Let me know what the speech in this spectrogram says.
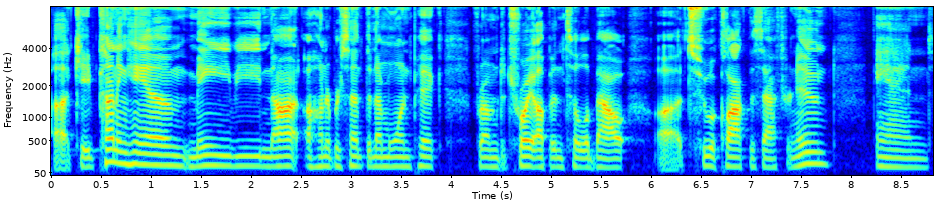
uh, Cade Cunningham, maybe not 100% the number one pick from Detroit up until about uh, 2 o'clock this afternoon. And,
